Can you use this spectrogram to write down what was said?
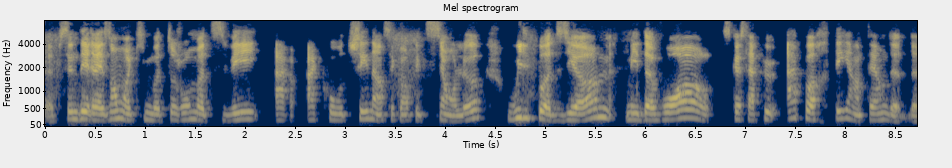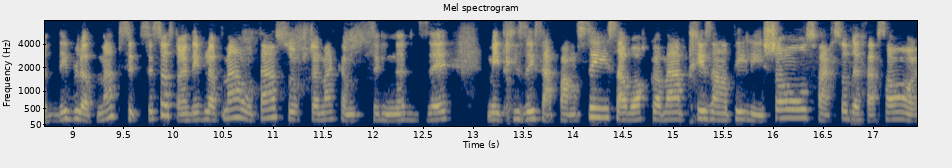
Euh, c'est une des raisons, moi, qui m'a toujours motivée à, coacher dans ces compétitions-là. Oui, le podium, mais de voir ce que ça peut apporter en termes de, développement. C'est ça, c'est un développement autant sur, justement, comme Célina disait, maîtriser sa pensée, savoir comment présenter les choses, faire ça de façon euh,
